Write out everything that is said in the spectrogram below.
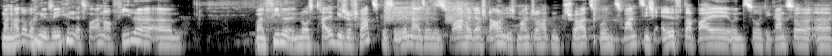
Man hat aber gesehen, es waren auch viele äh, man viele nostalgische Shirts gesehen. Also das war halt erstaunlich. Manche hatten Shirts von 2011 dabei und so die ganze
